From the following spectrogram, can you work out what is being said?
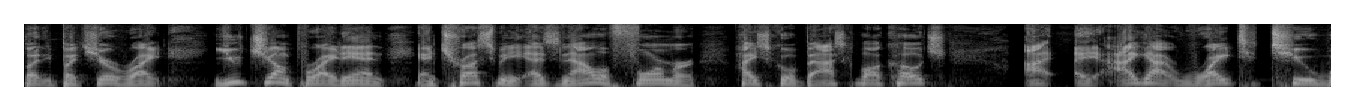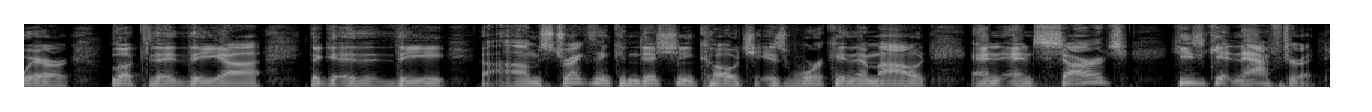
But but you're right. You jump right in, and trust me, as now a former high school basketball coach, I, I, got right to where look the the uh, the the um, strength and conditioning coach is working them out. And and Sarge he's getting after it.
